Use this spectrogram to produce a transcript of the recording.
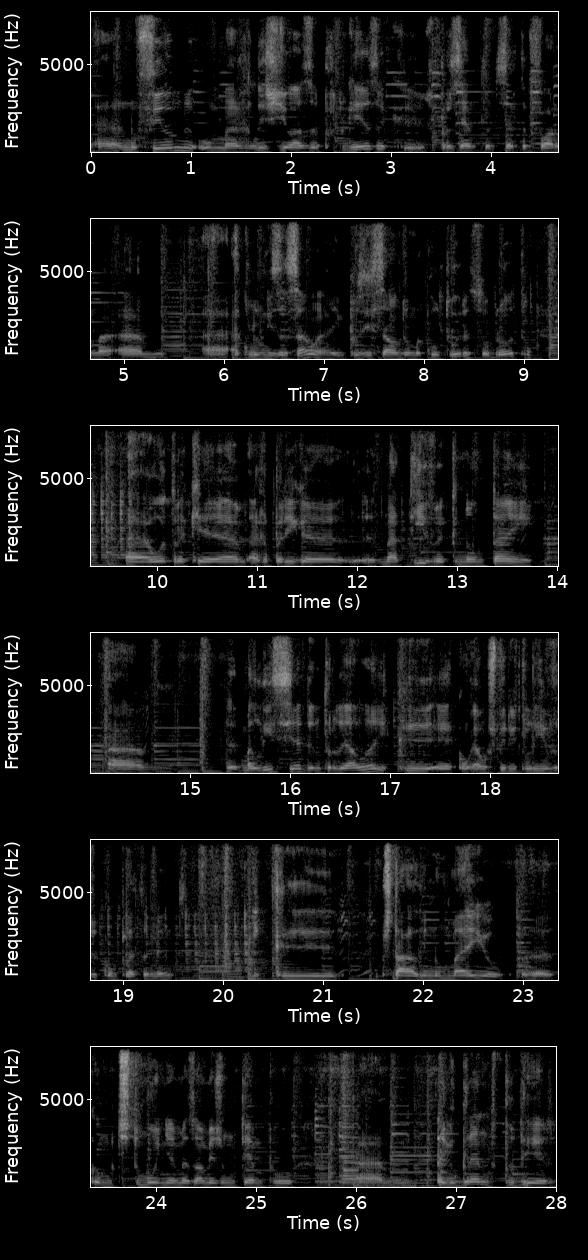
uh, no filme: uma religiosa portuguesa que representa, de certa forma, a, a, colonização, a imposição de uma cultura sobre outra, a outra que é a rapariga nativa que não tem. Um, malícia dentro dela e que é, é um espírito livre completamente e que está ali no meio uh, como testemunha, mas ao mesmo tempo um, tem o grande poder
